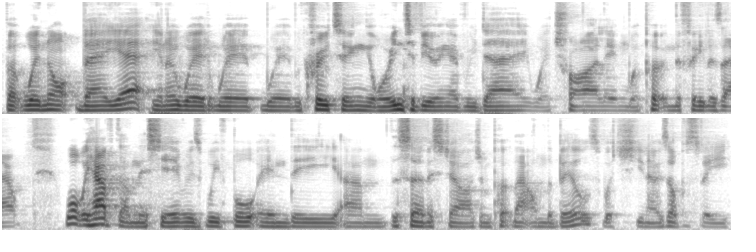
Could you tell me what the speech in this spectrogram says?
but we're not there yet. You know, we're we're we're recruiting or interviewing every day. We're trialing. We're putting the feelers out. What we have done this year is we've bought in the um, the service charge and put that on the bills, which you know is obviously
